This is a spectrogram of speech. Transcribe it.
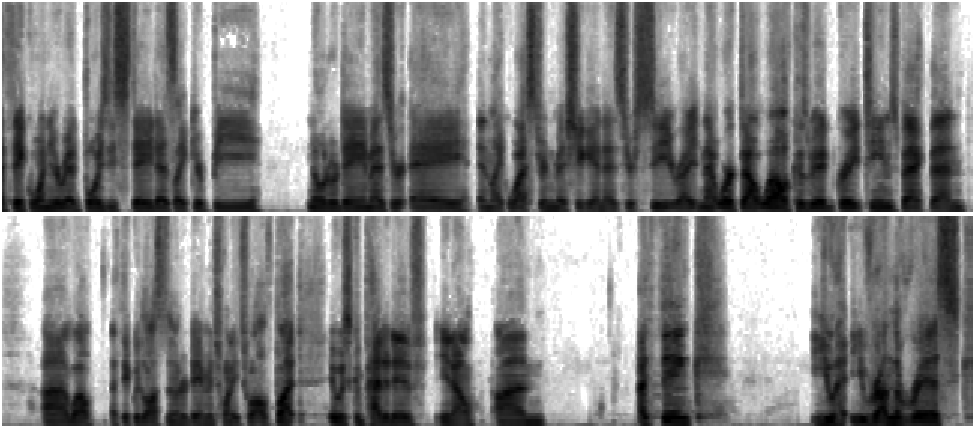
I think one year we had Boise State as like your B, Notre Dame as your A, and like Western Michigan as your C, right? And that worked out well because we had great teams back then. Uh, well, I think we lost to Notre Dame in 2012, but it was competitive, you know. Um, I think you you run the risk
